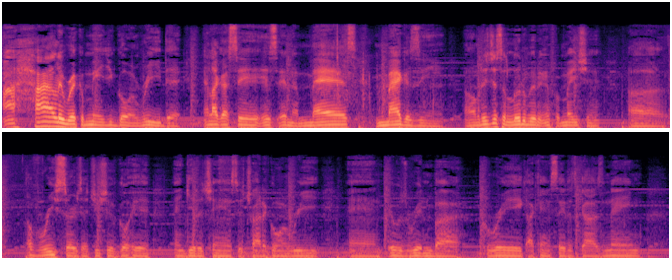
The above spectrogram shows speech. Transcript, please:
I highly recommend you go and read that. And like I said, it's in the Mass magazine. Um, there's just a little bit of information uh, of research that you should go ahead and get a chance to try to go and read. And it was written by Greg, I can't say this guy's name,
